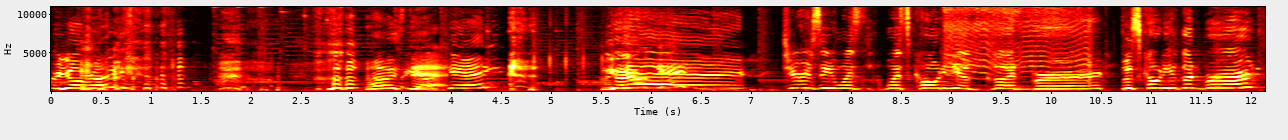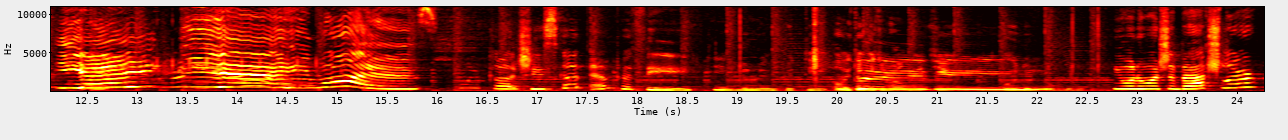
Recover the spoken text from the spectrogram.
Are you alright? How's Are you okay? You're okay. Jersey was was Cody a good bird? Was Cody a good bird? Yay! Yeah, he was. Oh my God, she's got empathy. Empathy. Oh, what's wrong with you? Oh, you want to watch The Bachelor?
